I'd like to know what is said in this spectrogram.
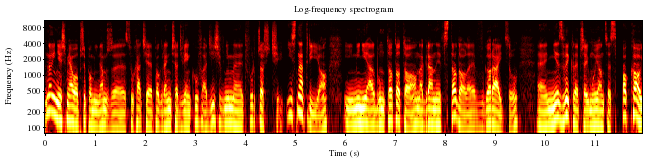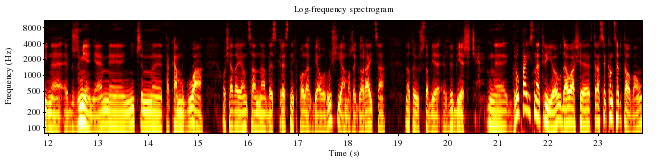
No i nieśmiało przypominam, że słuchacie Pogranicza Dźwięków, a dziś w nim e, twórczość Isna Trio i mini album To To To, nagrany w Stodole w Gorajcu. E, Niezwykle przejmujące, spokojne e, brzmienie, niczym taka mgła osiadająca na bezkresnych polach Białorusi, a może Gorajca, no to już sobie wybierzcie. Grupa Isna Trio udała się w trasę koncertową.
